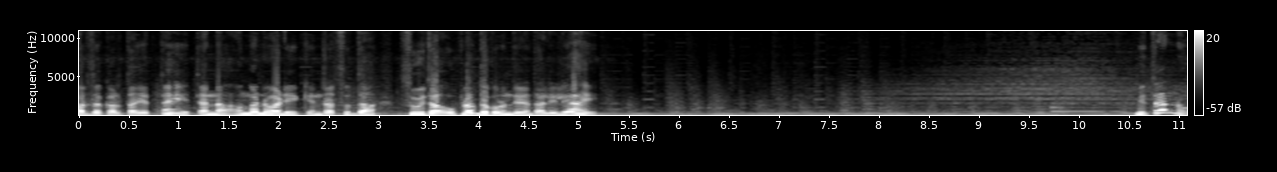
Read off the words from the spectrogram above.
अर्ज करता येत नाही त्यांना अंगणवाडी केंद्रात सुद्धा सुविधा उपलब्ध करून देण्यात आलेली आहे. मित्रांनो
